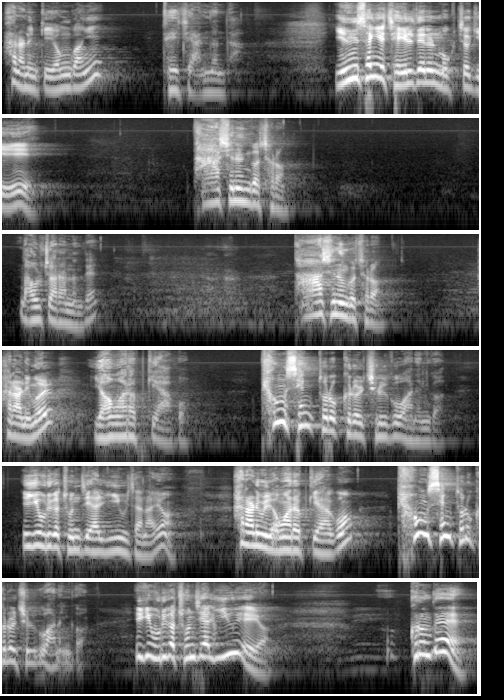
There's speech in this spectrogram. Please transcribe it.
하나님께 영광이 되지 않는다. 인생의 제일 되는 목적이 다 아시는 것처럼 나올 줄 알았는데 다 아시는 것처럼 하나님을 영화롭게 하고 평생토록 그를 즐거워하는 것. 이게 우리가 존재할 이유잖아요. 하나님을 영화롭게 하고 평생토록 그를 즐거워하는 것. 이게 우리가 존재할 이유예요. 그런데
